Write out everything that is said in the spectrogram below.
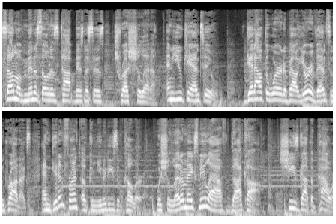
Some of Minnesota's top businesses trust Sheletta, and you can too. Get out the word about your events and products and get in front of communities of color with ShelettaMakesMeLaugh.com. She's got the power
